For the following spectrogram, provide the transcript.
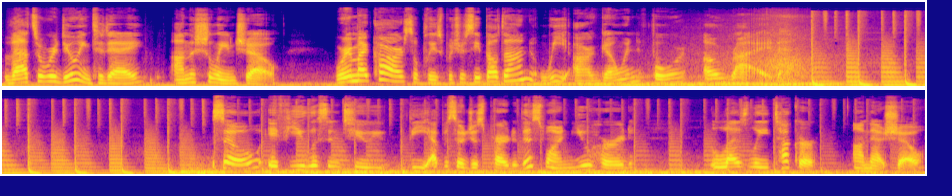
That's what we're doing today on the Chalene Show. We're in my car, so please put your seatbelt on. We are going for a ride. So, if you listened to the episode just prior to this one, you heard Leslie Tucker on that show.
